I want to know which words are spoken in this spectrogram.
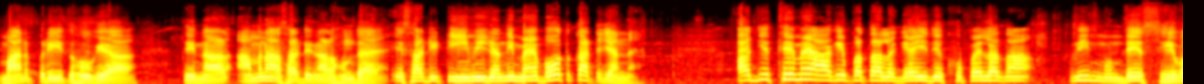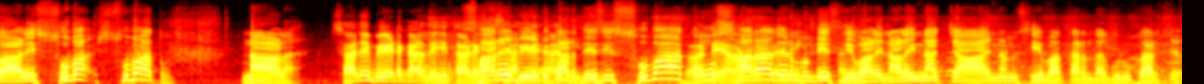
ਮਨਪ੍ਰੀਤ ਹੋ ਗਿਆ ਤੇ ਨਾਲ ਅਮਨਾ ਸਾਡੇ ਨਾਲ ਹੁੰਦਾ ਹੈ। ਇਹ ਸਾਡੀ ਟੀਮ ਹੀ ਜਾਂਦੀ ਮੈਂ ਬਹੁਤ ਘੱਟ ਜਾਂਦਾ। ਅੱਜ ਇੱਥੇ ਮੈਂ ਆ ਕੇ ਪਤਾ ਲੱਗਿਆ ਜੀ ਦੇਖੋ ਪਹਿਲਾਂ ਤਾਂ ਵੀ ਮੁੰਡੇ ਸੇਵਾ ਵਾਲੇ ਸਵੇਰ ਸਵੇਰ ਤੋਂ ਨਾਲ ਹੈ। ਸਾਰੇ ਵੇਟ ਕਰਦੇ ਸੀ ਤਾੜੇ ਸਾਰੇ ਵੇਟ ਕਰਦੇ ਸੀ ਸਵੇਰ ਤੋਂ ਆਉਣ ਸਾਰਾ ਦਿਨ ਪਹਿਲਾਂ ਮੁੰਡੇ ਸੇਵਾ ਵਾਲੇ ਨਾਲ ਇੰਨਾ ਚਾਅ ਇਹਨਾਂ ਨੂੰ ਸੇਵਾ ਕਰਨ ਦਾ ਗੁਰੂ ਘਰ 'ਚ।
